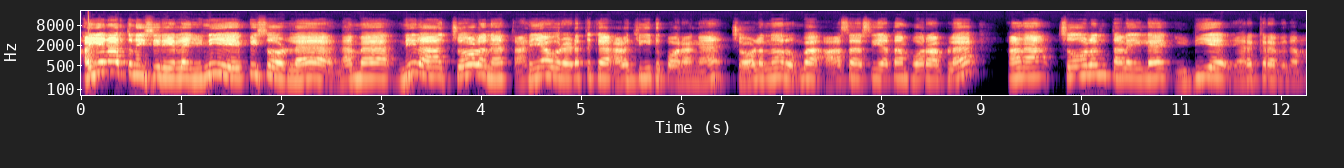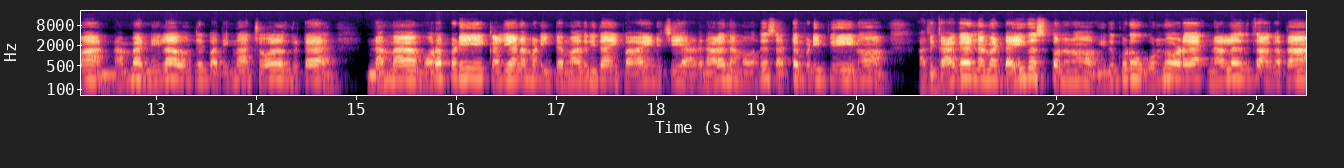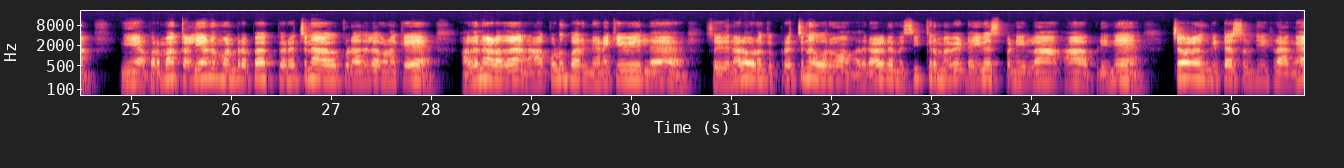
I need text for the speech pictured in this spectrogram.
ஐயனார் துணை சீரியல்ல இனிய எபிசோட்ல நம்ம நிலா சோழனை தனியா ஒரு இடத்துக்கு அழைச்சிக்கிட்டு போறாங்க. சோழனும் ரொம்ப ஆசாசியா தான் போறாப்ல ஆனா சோழன் தலையில இடிய இறக்குற விதமா நம்ம நிலா வந்து பாத்தீங்கன்னா சோழன் கிட்ட நம்ம முறைப்படி கல்யாணம் பண்ணிக்கிட்ட மாதிரி தான் இப்போ ஆயிடுச்சு. அதனால நம்ம வந்து சட்டப்படி பிரியணும். அதுக்காக நம்ம டைவர்ஸ் பண்ணணும் இது கூட உன்னோட நல்லதுக்காக தான் நீ அப்புறமா கல்யாணம் பண்ணுறப்ப பிரச்சனை ஆகக்கூடாதுல்ல உனக்கு அதனாலதான் நான் கூட பாரு நினைக்கவே இல்லை ஸோ இதனால் உனக்கு பிரச்சனை வரும். அதனால் நம்ம சீக்கிரமாகவே டைவர்ஸ் பண்ணிடலாம் ஆ அப்படின்னு சோழன் கிட்ட சொல்லிடுறாங்க.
